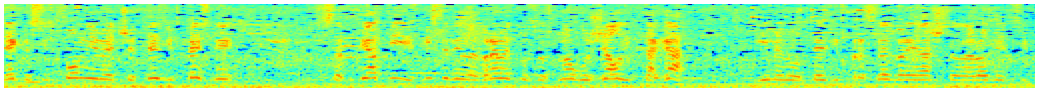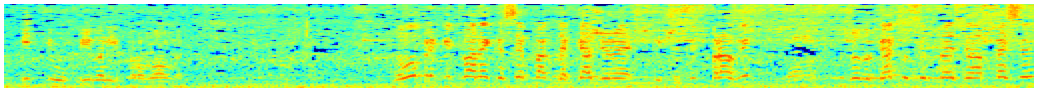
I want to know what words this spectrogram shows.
нека си спомниме, че тези песни са пяти и измислени на времето с много жал и тага. Именно от тези преследвани нашите народници, бити, убивани и прогонвани. Но въпреки това, нека все пак да кажем и честит празник, защото както се пее една песен,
